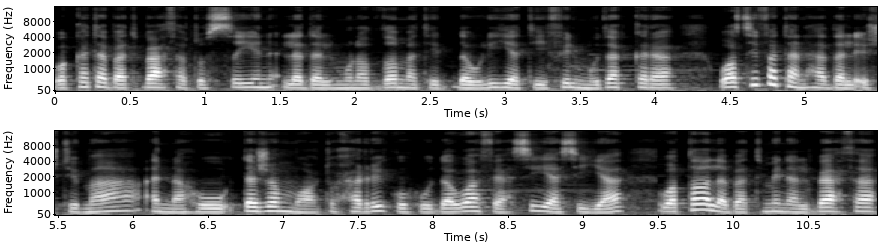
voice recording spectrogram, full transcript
وكتبت بعثة الصين لدى المنظمة الدولية في المذكرة وصفة هذا الاجتماع أنه تجمع تحركه دوافع سياسية وطالبت من البعثة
